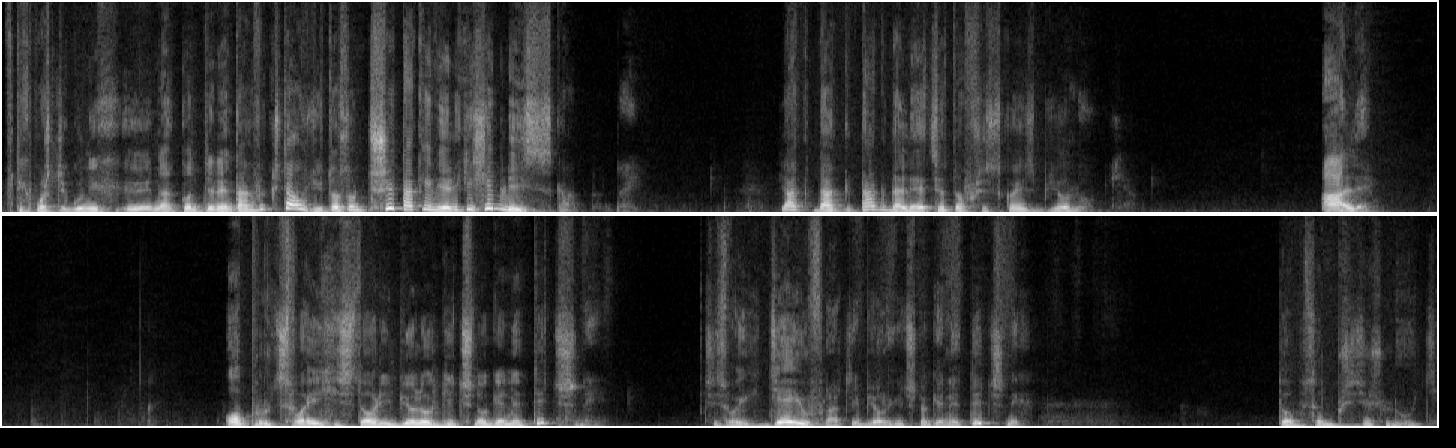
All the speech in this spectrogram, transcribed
w tych poszczególnych y, na kontynentach wykształcił. To są trzy takie wielkie siedliska. Jak tak, tak dalece to wszystko jest biologia. Ale oprócz swojej historii biologiczno-genetycznej, czy swoich dziejów raczej biologiczno-genetycznych, to są przecież ludzie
